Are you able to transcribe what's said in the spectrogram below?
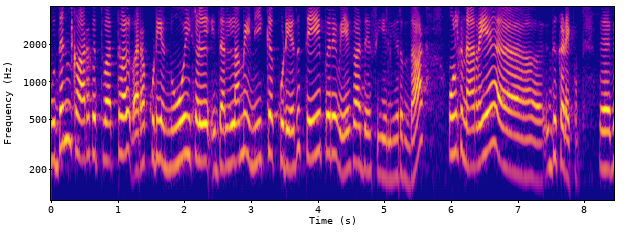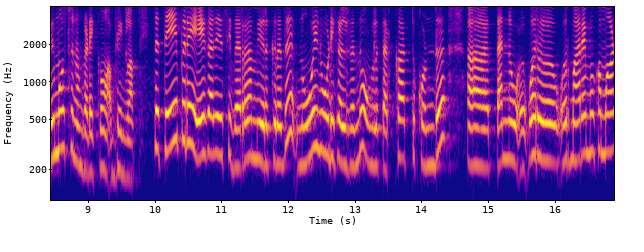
புதன் காரகத்துவத்தால் வரக்கூடிய நோய்கள் இதெல்லாமே நீக்கக்கூடியது தேய்பிறை ஏகாதசியில் இருந்தால் உங்களுக்கு நிறைய இது கிடைக்கும். விமோசனம் கிடைக்கும் அப்படிங்களாம் இந்த தேய்பிறை ஏகாதசி விரதம் இருக்கிறது நோய் நோடிகள் இருந்து உங்களை தற்காத்து கொண்டு தன் ஒரு ஒரு மறைமுகமான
